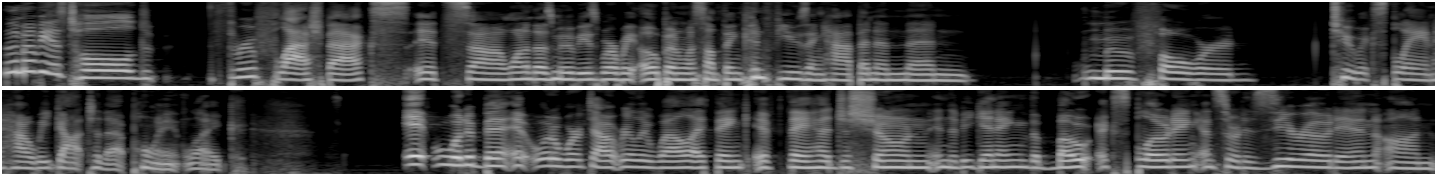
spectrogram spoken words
the movie is told through flashbacks it's uh, one of those movies where we open with something confusing happen and then move forward to explain how we got to that point like it would have been it would have worked out really well i think if they had just shown in the beginning the boat exploding and sort of zeroed in on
